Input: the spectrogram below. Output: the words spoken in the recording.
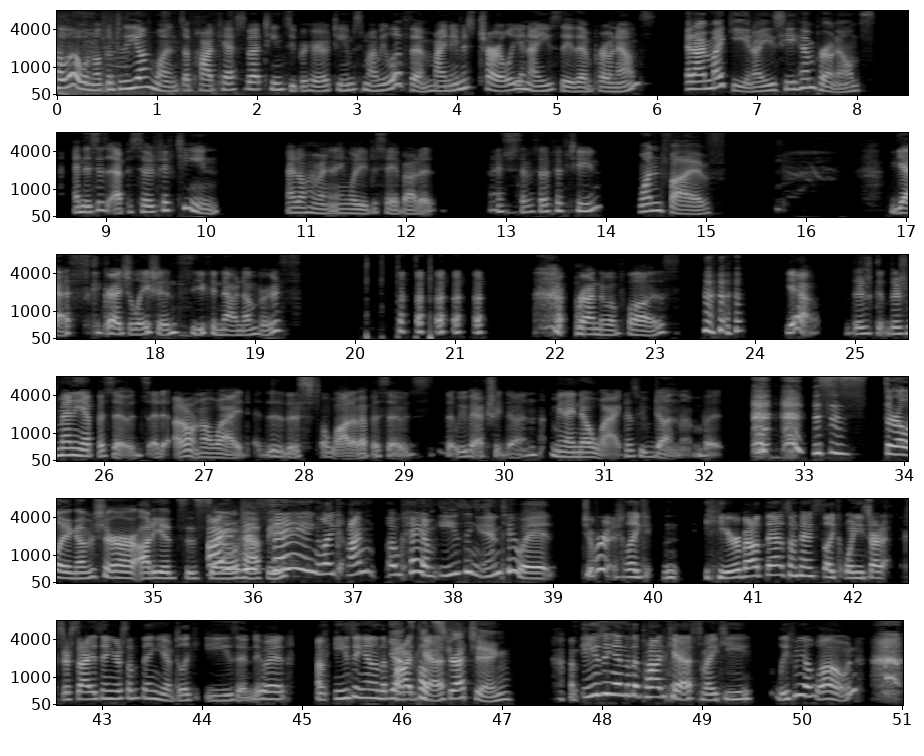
Hello, and welcome to The Young Ones, a podcast about teen superhero teams and why we love them. My name is Charlie, and I use they them pronouns. And I'm Mikey, and I use he, him pronouns. And this is episode 15. I don't have anything witty to say about it. It's just episode 15. One five. Yes, congratulations. You can now numbers. Round of applause. Yeah, there's there's many episodes. I, I don't know why. There's a lot of episodes that we've actually done. I mean, I know why because we've done them, but this is thrilling. I'm sure our audience is so I'm just happy. saying, like, I'm okay. I'm easing into it. Do you ever like hear about that? Sometimes, like when you start exercising or something, you have to like ease into it. I'm easing into the yeah, it's called podcast. stretching. I'm easing into the podcast, Mikey. Leave me alone.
